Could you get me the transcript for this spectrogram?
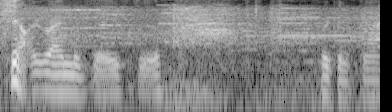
Shot right in the face, too. Freaking thing.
